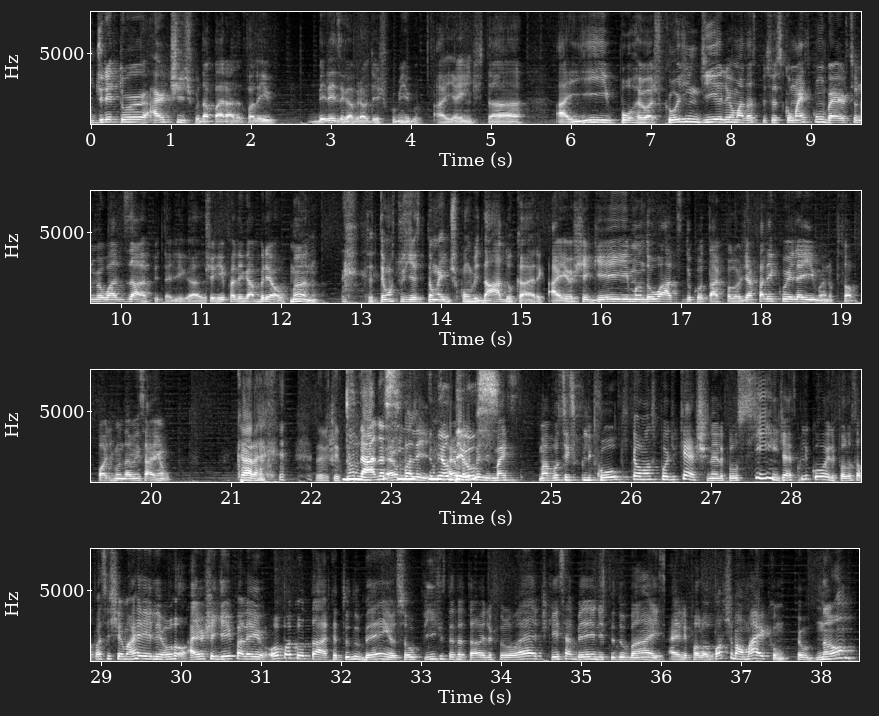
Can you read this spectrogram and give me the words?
diretor artístico da parada. Falei, beleza, Gabriel, deixa comigo. Aí a gente tá. Aí, porra, eu acho que hoje em dia ele é uma das pessoas que eu mais converso no meu WhatsApp, tá ligado? Eu cheguei e falei, Gabriel, mano, você tem uma sugestão aí de convidado, cara? Aí eu cheguei e mandou o WhatsApp do Kotaku, falou, já falei com ele aí, mano, só pode mandar mensagem. Eu, Caraca, deve ter. Do nada, assim. eu falei, Meu aí eu falei Deus. ele, mas, mas você explicou o que que é o nosso podcast, né? Ele falou, sim, já explicou. Ele falou, só pra você chamar ele. Eu- aí eu cheguei e falei, opa, Kotaka, tudo bem? Eu sou o Pix, tal, tal, tal. Ele falou, é, fiquei sabendo e tudo mais. Aí ele falou, posso chamar o Maicon? Eu, não.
